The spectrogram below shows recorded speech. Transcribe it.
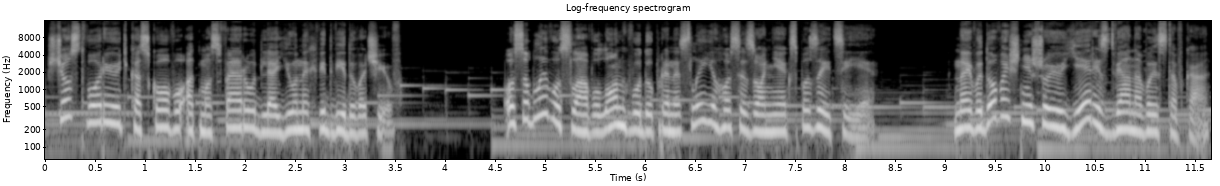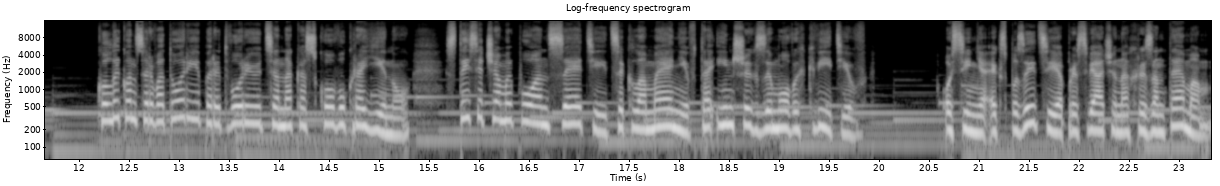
що створюють казкову атмосферу для юних відвідувачів. Особливу славу Лонгвуду принесли його сезонні експозиції. Найвидовищнішою є різдвяна виставка. Коли консерваторії перетворюються на казкову країну з тисячами пуансетій, цикламенів та інших зимових квітів. Осіння експозиція присвячена хризантемам,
